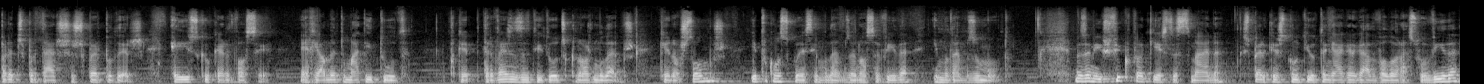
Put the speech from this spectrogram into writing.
para despertar os seus superpoderes. É isso que eu quero de você. É realmente uma atitude porque é através das atitudes que nós mudamos quem nós somos e, por consequência, mudamos a nossa vida e mudamos o mundo. Meus amigos, fico por aqui esta semana. Espero que este conteúdo tenha agregado valor à sua vida.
